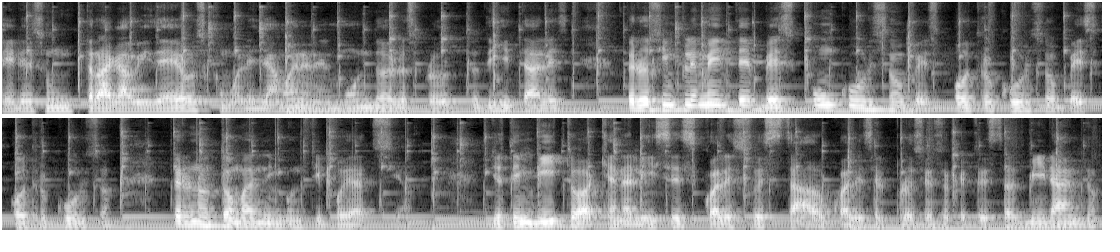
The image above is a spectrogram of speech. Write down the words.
eres un tragavideos, como le llaman en el mundo de los productos digitales, pero simplemente ves un curso, ves otro curso, ves otro curso, pero no tomas ningún tipo de acción? Yo te invito a que analices cuál es tu estado, cuál es el proceso que tú estás mirando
